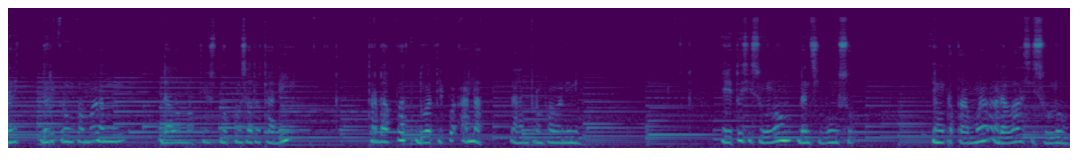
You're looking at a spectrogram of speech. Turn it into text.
Dari dari perumpamaan dalam Matius 21 tadi, terdapat dua tipe anak dalam perumpamaan ini, yaitu si sulung dan si bungsu. Yang pertama adalah si sulung,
